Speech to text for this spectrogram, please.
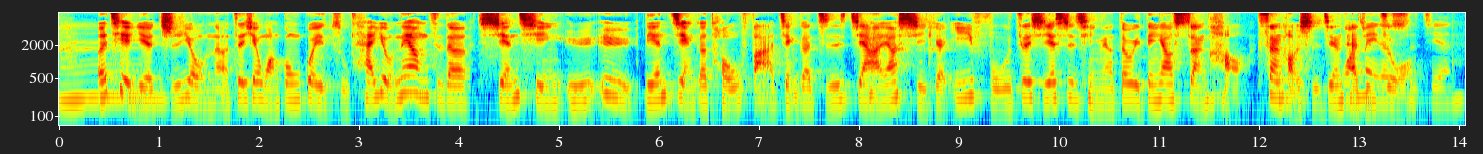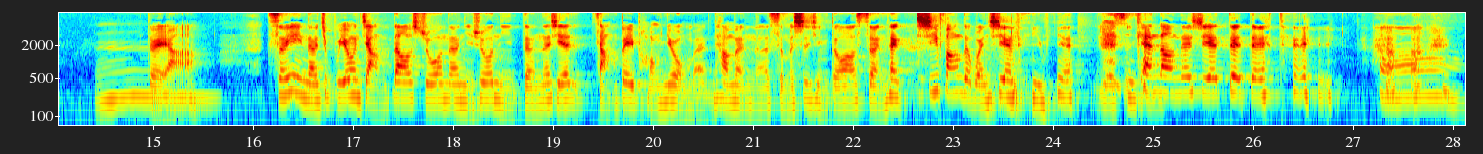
嗯，而且也只有呢这些王公贵族才有那样子的闲情余裕，连剪个头发、剪个指甲、要洗个衣服这些事情呢，都一定要算好。算好时间才去做，时间，嗯，对啊。所以呢，就不用讲到说呢，你说你的那些长辈朋友们，他们呢，什么事情都要算。你看西方的文献里面也是你看到那些，对对对。哦，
